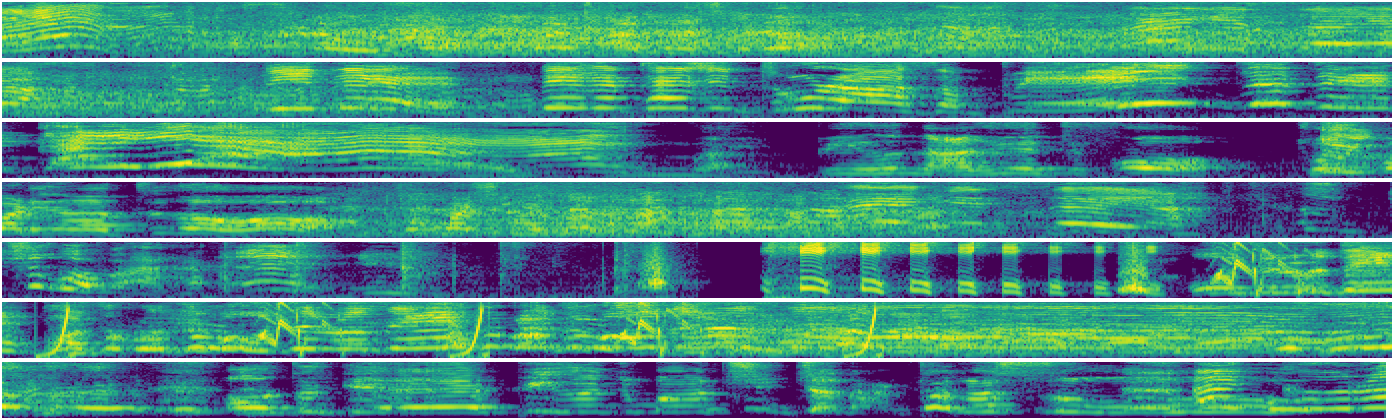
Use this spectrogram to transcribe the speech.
진짜 우리 정말 밥이나 차려. 알겠어요. 니들 내가 다시 돌아와서 빈 뜯을 거야. 정말. 빙은 나중에 듣고 족발이나 뜯어. 족발 시켜. 알겠어요. 죽어봐. 어디로 돼? 어디로 돼? 어디로 돼? 어디로 돼? 어떻게 빙 아줌마가 진짜 나타났어. 아 그러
